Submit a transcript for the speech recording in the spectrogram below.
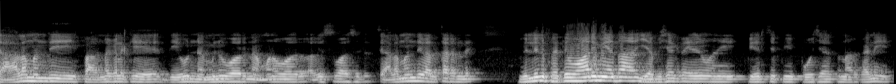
చాలామంది పండగలకి దేవుడు నమ్మిన వారు నమ్మని వారు అవిశ్వాసులు చాలామంది వెళ్తారండి. వెళ్ళిన ప్రతి వారి మీద అభిషేక తైలం అని పేరు చెప్పి పోసేస్తున్నారు కానీ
